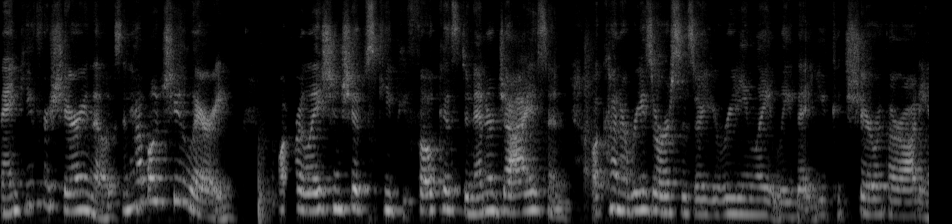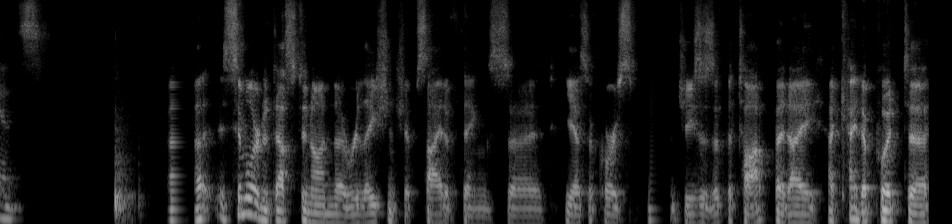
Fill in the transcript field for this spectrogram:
Thank you for sharing those. And how about you, Larry? What relationships keep you focused and energized? And what kind of resources are you reading lately that you could share with our audience? Uh, similar to Dustin on the relationship side of things. Uh, yes, of course, Jesus at the top, but I, I kind of put uh,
